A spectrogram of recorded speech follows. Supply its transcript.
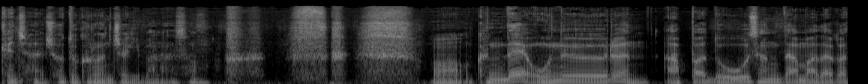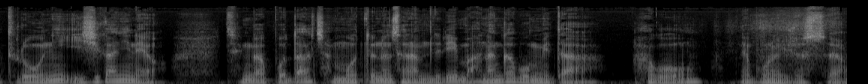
괜찮아요. 저도 그런 적이 많아서. 어, 근데 오늘은 아빠 노후 상담하다가 들어오니 이 시간이네요. 생각보다 잠 못 드는 사람들이 많은가 봅니다. 하고 네, 보내주셨어요.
